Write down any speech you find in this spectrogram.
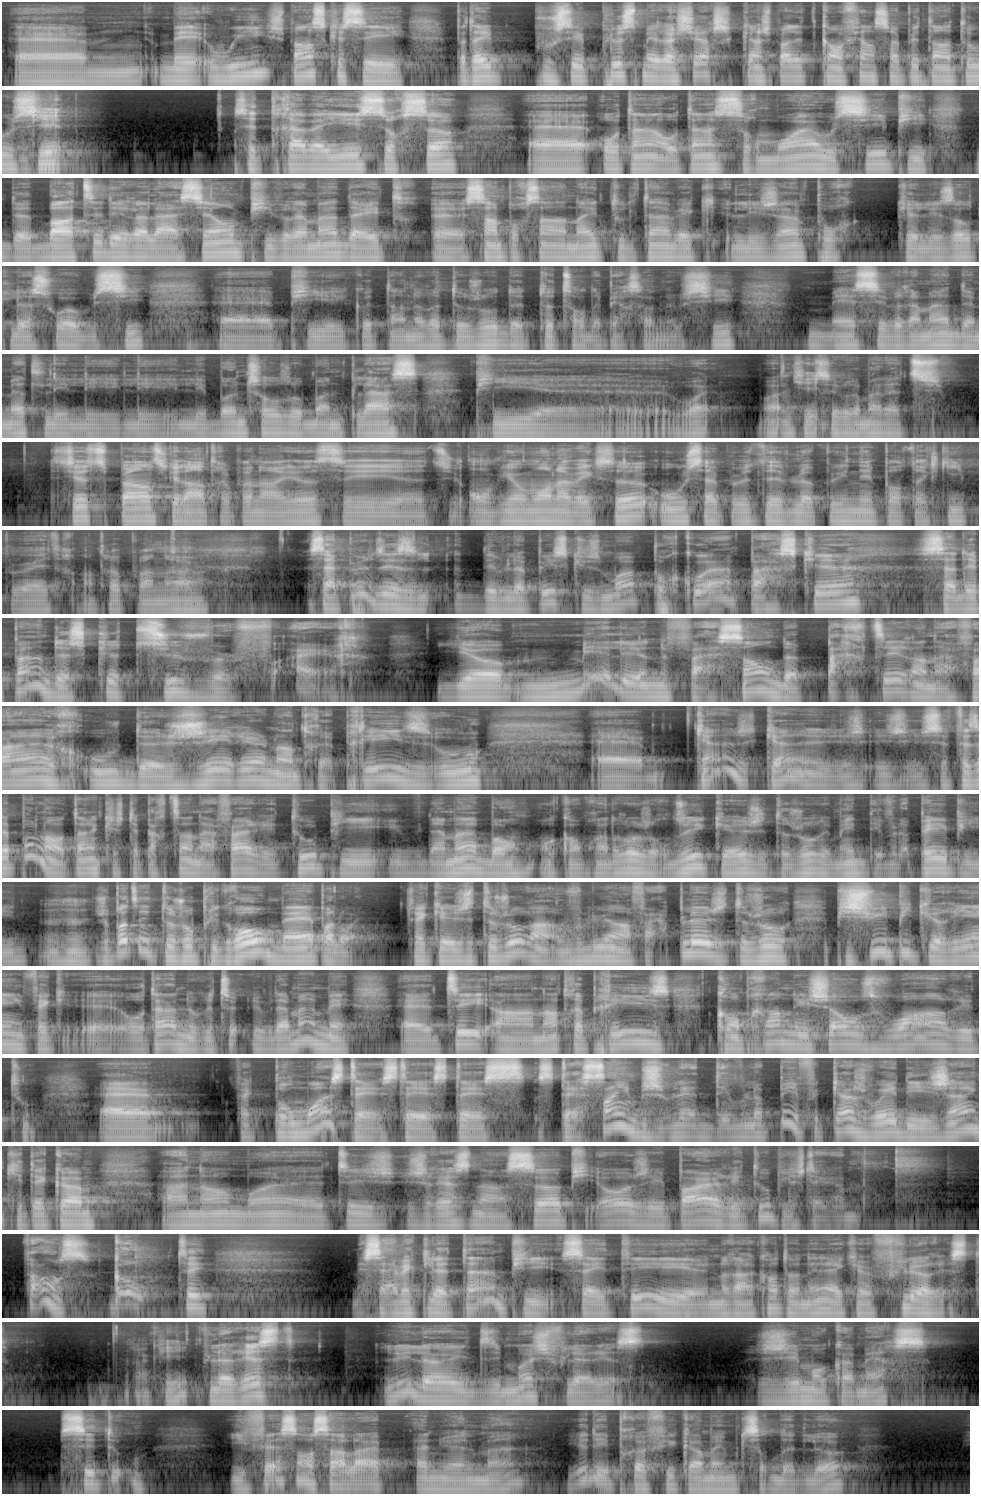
Euh, mais oui, je pense que c'est peut-être pousser plus mes recherches. Quand je parlais de confiance un peu tantôt aussi. C'est de travailler sur ça, euh, autant, autant sur moi aussi, puis de bâtir des relations, puis vraiment d'être euh, 100% honnête tout le temps avec les gens pour que les autres le soient aussi. Euh, puis écoute, tu en auras toujours de toutes sortes de personnes aussi, mais c'est vraiment de mettre les, les- les- les bonnes choses aux bonnes places, puis euh, ouais, c'est vraiment là-dessus. Est-ce que tu penses que l'entrepreneuriat, c'est on vient au monde avec ça ou ça peut se développer, n'importe qui peut être entrepreneur? Ça peut développer, excuse-moi. Pourquoi? Parce que ça dépend de ce que tu veux faire. Il y a mille et une façons de partir en affaires ou de gérer une entreprise ou euh, quand, quand j- j- ça faisait pas longtemps que j'étais parti en affaires et tout, puis évidemment, bon, on comprendra aujourd'hui que j'ai toujours aimé développer, puis je vais pas dire toujours plus gros, mais pas loin. Fait que j'ai toujours en- voulu en faire plus, j'ai toujours, puis je suis épicurien, fait que euh, autant en nourriture évidemment, mais euh, tu sais, en entreprise, comprendre les choses, voir et tout. Fait que pour moi, c'était- simple, je voulais développer. Fait que quand je voyais des gens qui étaient comme Ah non, moi, euh, tu sais, je- reste dans ça, puis oh, j'ai peur et tout, puis j'étais comme Fonce, go, tu sais. Mais c'est avec le temps, puis ça a été une rencontre, on est avec un fleuriste. OK. Fleuriste, lui, là, il dit Moi, je suis fleuriste, j'ai mon commerce, c'est tout. Il fait son salaire annuellement, il y a des profits quand même qui sortent de là.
